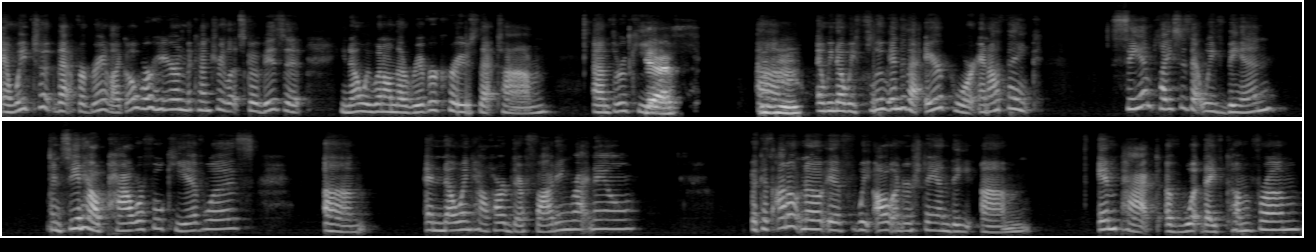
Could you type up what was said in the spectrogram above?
and we took that for granted like oh we're here in the country let's go visit you know we went on the river cruise that time um, through kiev Yes. um, hmm and we know we flew into the airport and i think seeing places that we've been and seeing how powerful kiev was um, and knowing how hard they're fighting right now because i don't know if we all understand the um, impact of what they've come from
